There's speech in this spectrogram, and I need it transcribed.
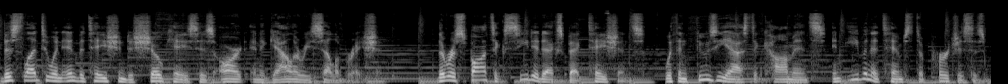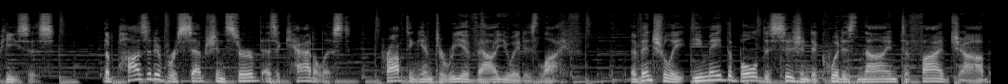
This led to an invitation to showcase his art in a gallery celebration. The response exceeded expectations, with enthusiastic comments and even attempts to purchase his pieces. The positive reception served as a catalyst, prompting him to reevaluate his life. Eventually, he made the bold decision to quit his 9-to-5 job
